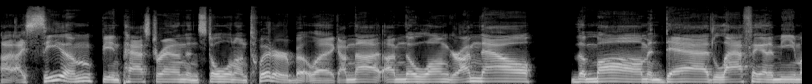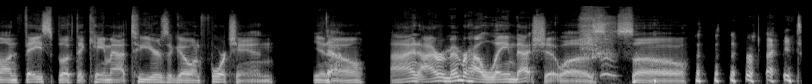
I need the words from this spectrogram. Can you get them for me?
I, I see them being passed around and stolen on Twitter, but like I'm not. I'm no longer. I'm now the mom and dad laughing at a meme on Facebook that came out two years ago on 4chan. You Yeah. know, I I remember how lame that shit was. So right.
